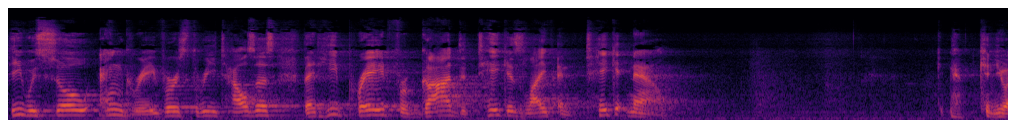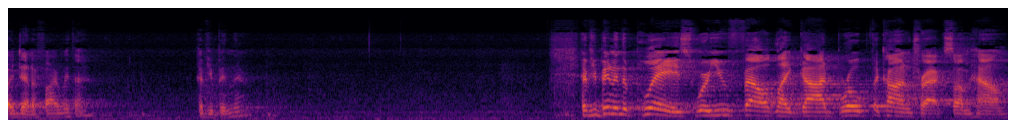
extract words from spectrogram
He was so angry, verse 3 tells us, that he prayed for God to take his life and take it now. Can you identify with that? Have you been there? Have you been in the place where you felt like God broke the contract somehow?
